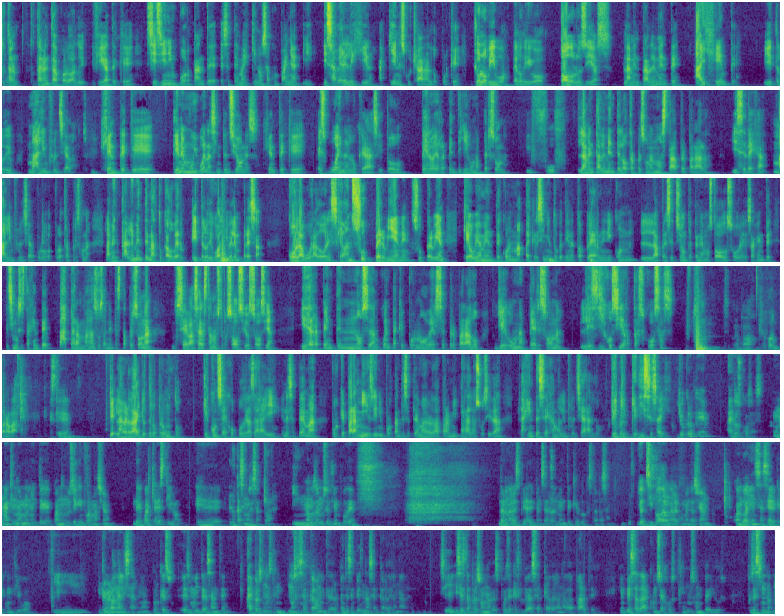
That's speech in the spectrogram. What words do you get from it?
Total, totalmente de acuerdo, Aldo. Y fíjate que sí es bien importante ese tema de quién nos acompaña y, y saber elegir a quién escuchar, Aldo, porque yo lo vivo, te lo digo todos los días. Lamentablemente hay gente, y te lo digo, mal influenciada. Gente que tiene muy buenas intenciones, gente que es buena en lo que hace y todo, pero de repente llega una persona y uf, lamentablemente la otra persona no estaba preparada y se deja mal influenciar por, por otra persona. Lamentablemente me ha tocado ver, y te lo digo a nivel empresa, colaboradores que van súper bien, ¿eh? Súper bien, que obviamente con el mapa de crecimiento que tiene Top Learning y con la percepción que tenemos todos sobre esa gente, decimos, esta gente va para más, o sea, neta, esta persona se va a hacer hasta nuestro socio, socia, y de repente no se dan cuenta que por no haberse preparado, llegó una persona les dijo ciertas cosas y Se fueron para abajo. Se fueron para abajo. Es que... que... La verdad, yo te lo pregunto, ¿qué consejo podrás dar ahí en ese tema? Porque para mí es bien importante ese tema, de verdad, para mí, para la sociedad. La gente se deja mal influenciar, Aldo. ¿Qué, ¿qué, dices ahí? Yo creo que hay dos cosas. Una que normalmente cuando nos llega información de cualquier estilo, eh, lo que hacemos es actuar. Y no nos damos el tiempo de dar una respirada y pensar realmente qué es lo que está pasando. Yo sí puedo dar una recomendación. Cuando alguien se acerque contigo y, y primero analizar, ¿no? Porque es, es, muy interesante. Hay personas que no se acercaban y que de repente se empiezan a acercar de la nada. ¿sí? Y si esta persona, después de que se empieza a acercar de la nada aparte, empieza a dar consejos que no son pedidos, pues es una,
